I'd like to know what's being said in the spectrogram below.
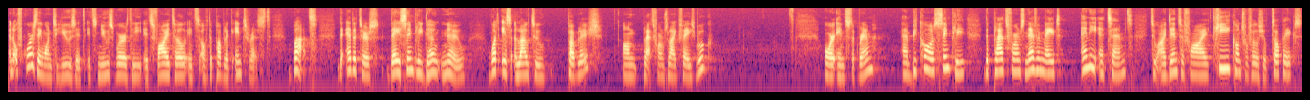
And of course they want to use it. It's newsworthy, it's vital, it's of the public interest. But the editors, they simply don't know what is allowed to publish on platforms like Facebook or Instagram, and because simply the platforms never made any attempt to identify key controversial topics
